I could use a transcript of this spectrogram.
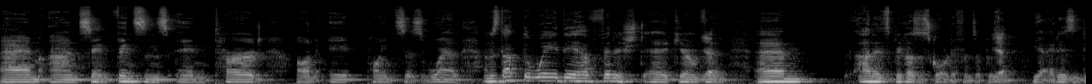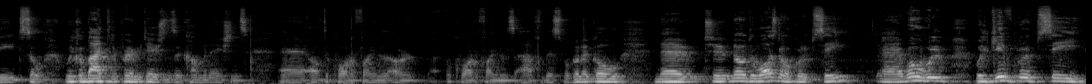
Um, and St Vincent's in third on eight points as well. And is that the way they have finished, uh, Kieran Yeah. Flynn? Um, and it's because of score difference, I presume. Yeah. it is indeed. So we'll come back to the permutations and combinations uh, of the quarterfinal or quarterfinals after this. We're going to go now to no, there was no Group C. Uh, well, we'll we'll give Group C.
